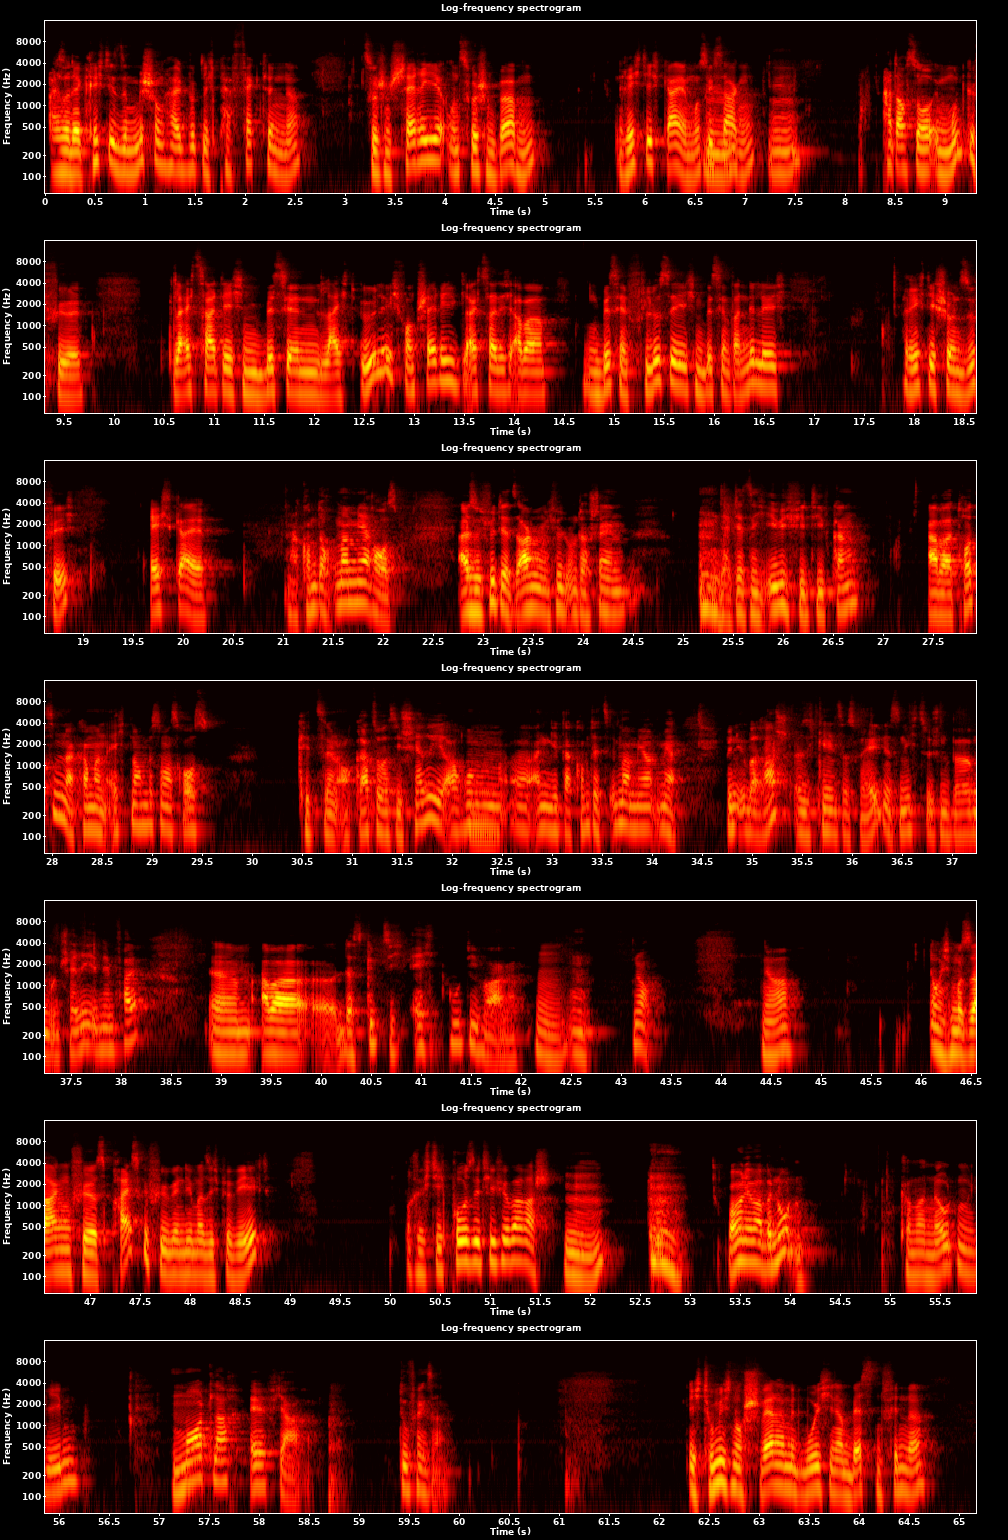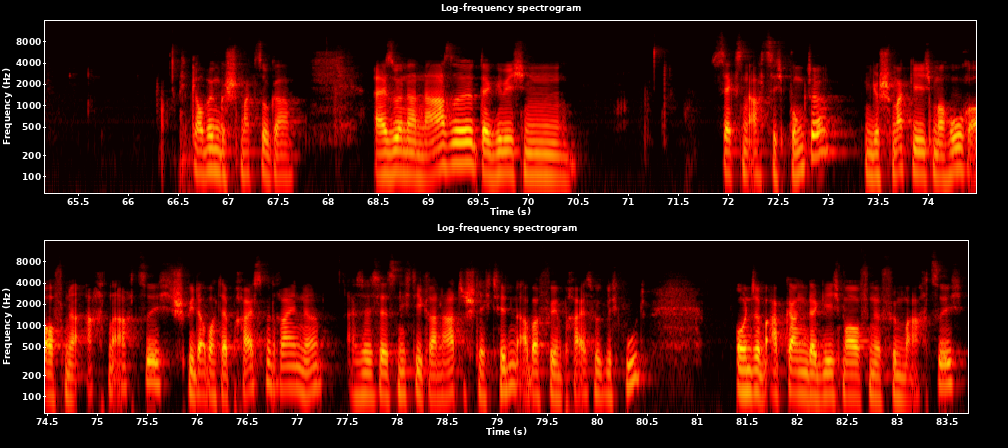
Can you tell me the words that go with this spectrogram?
Also der kriegt diese Mischung halt wirklich perfekt hin, ne? Zwischen Sherry und zwischen Bourbon. Richtig geil, muss mhm. ich sagen. Mhm. Hat auch so im Mundgefühl gleichzeitig ein bisschen leicht ölig vom Sherry, gleichzeitig aber ein bisschen flüssig, ein bisschen vanillig. Richtig schön süffig. Echt geil. Da kommt auch immer mehr raus. Also ich würde jetzt sagen, ich würde unterstellen, der hat jetzt nicht ewig viel Tiefgang, aber trotzdem, da kann man echt noch ein bisschen was rauskitzeln. Auch gerade so was die Sherry-Aromen mhm. äh, angeht, da kommt jetzt immer mehr und mehr. Bin überrascht, also ich kenne jetzt das Verhältnis nicht zwischen Bourbon und Sherry in dem Fall, ähm, aber äh, das gibt sich echt gut die Waage. Mhm. Mhm. Ja. Ja. Aber ich muss sagen, fürs Preisgefüge, in dem man sich bewegt, richtig positiv überrascht. Mhm. Wollen wir den mal benoten? Können wir Noten geben? Mordlach, elf Jahre. Du fängst an. Ich tue mich noch schwer damit, wo ich ihn am besten finde. Ich glaube im Geschmack sogar. Also in der Nase, da gebe ich ihm 86 Punkte. Geschmack gehe ich mal hoch auf eine 88, spielt aber auch der Preis mit rein. Ne? Also ist jetzt nicht die Granate schlechthin, aber für den Preis wirklich gut. Und im Abgang, da gehe ich mal auf eine 85.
